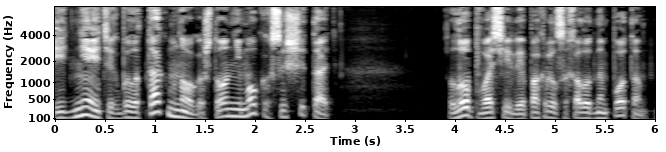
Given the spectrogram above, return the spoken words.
и дней этих было так много, что он не мог их сосчитать. Лоб Василия покрылся холодным потом,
